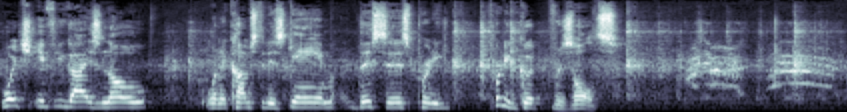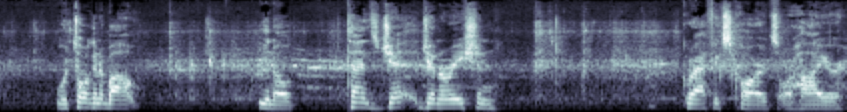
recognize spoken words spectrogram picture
which if you guys know when it comes to this game, this is pretty pretty good results. We're talking about you know 10th ge generation graphics cards or higher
